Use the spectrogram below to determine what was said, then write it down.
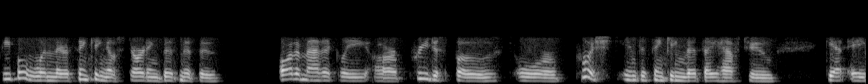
People, when they're thinking of starting businesses, automatically are predisposed or pushed into thinking that they have to get a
